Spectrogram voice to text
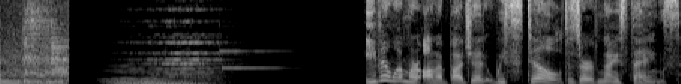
Whoop! Even when we're on a budget, we still deserve nice things.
